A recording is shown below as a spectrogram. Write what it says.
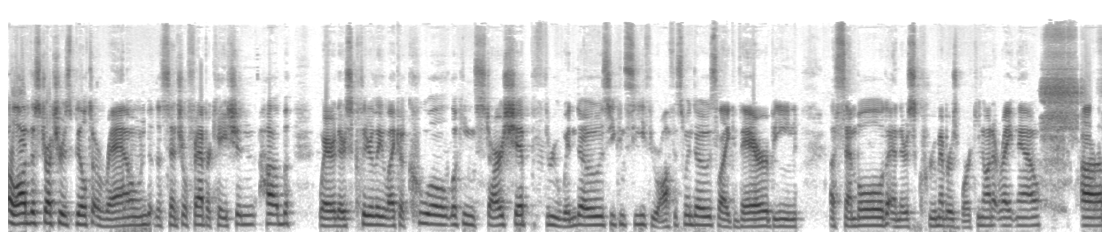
a lot of the structure is built around the central fabrication hub where there's clearly like a cool looking starship through windows you can see through office windows like they're being assembled and there's crew members working on it right now uh,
